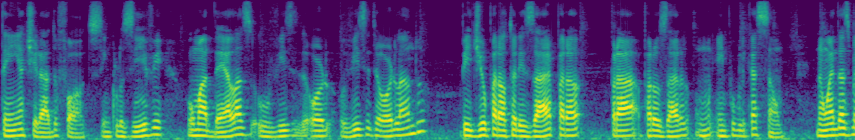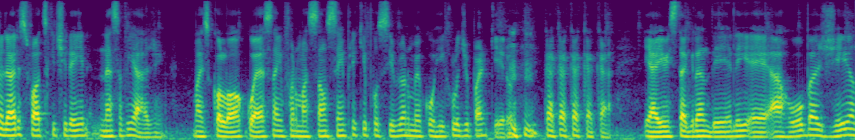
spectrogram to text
tenha tirado fotos. Inclusive, uma delas, o Visit, Or- o Visit Orlando, pediu para autorizar para, para, para usar um, em publicação. Não é das melhores fotos que tirei nessa viagem. mas coloco essa informação sempre que possível no meu currículo de parqueiro. KKKKK. E aí o Instagram dele é arroba g_rmc.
